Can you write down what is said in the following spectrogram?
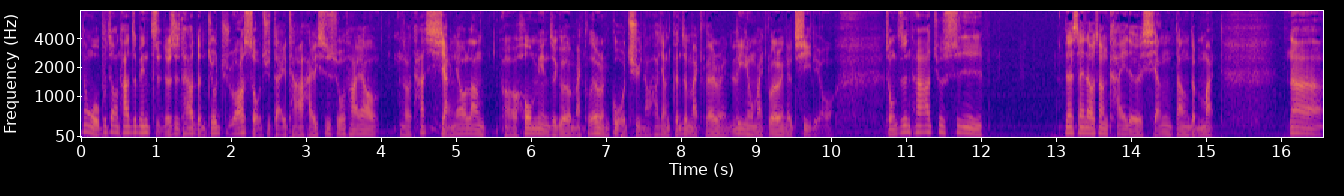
那我不知道他这边指的是他要等 George Russell 去带他，还是说他要呃他想要让呃后面这个 McLaren 过去，然后他想跟着 McLaren 利用 McLaren 的气流。总之，他就是在赛道上开的相当的慢。那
